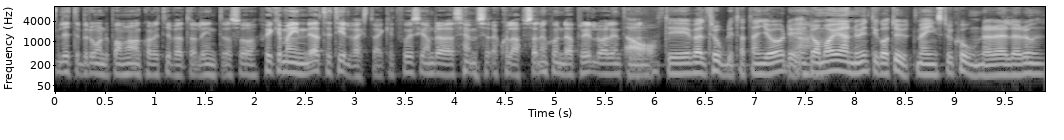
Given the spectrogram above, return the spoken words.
lite beroende på om man har kollektivavtal eller inte och så skickar man in det till Tillväxtverket. Får vi se om deras hemsida kollapsar den 7 april då eller inte. Ja, men... det är väl troligt att den gör det. Ja. De har ju ännu inte gått ut med instruktioner eller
